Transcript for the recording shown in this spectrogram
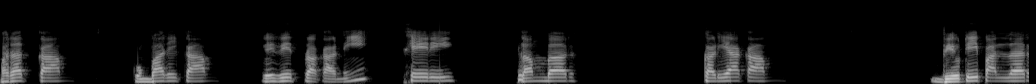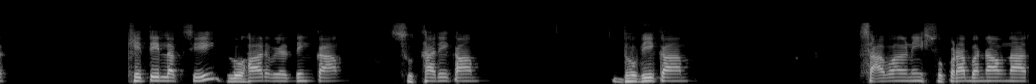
ભરતકામ કુંભારી કામ, વિવિધ પ્રકારની ફેરી, પ્લમ્બર કડિયાકામ બ્યુટી પાર્લર, ખેતીલક્ષી લોહાર વેલ્ડિંગ કામ, સુથારી કામ, ધોબી કામ, સાવરણી સુપડા બનાવનાર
